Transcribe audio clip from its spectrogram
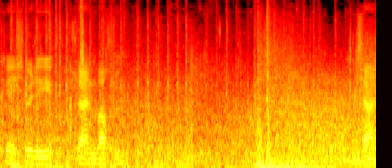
Okay, ich will die kleinen Waffen. Klein.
